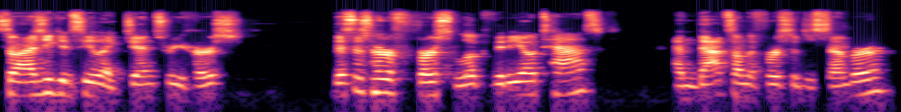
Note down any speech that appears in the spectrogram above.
So as you can see, like Gentry Hirsch, this is her first look video task, and that's on the first of December.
